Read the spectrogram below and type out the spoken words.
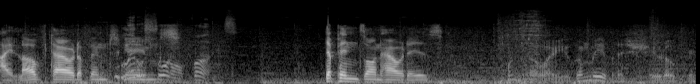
I love tower defense games. on. Depends on how it is. Oh, are you gonna be able to shoot over?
